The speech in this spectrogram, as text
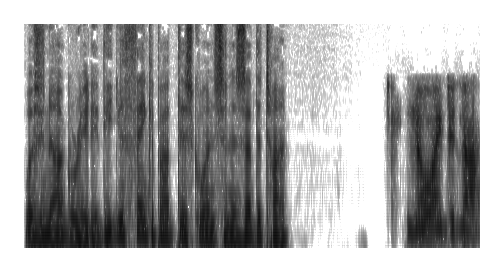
was inaugurated. Did you think about this coincidence at the time? No, I did not.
